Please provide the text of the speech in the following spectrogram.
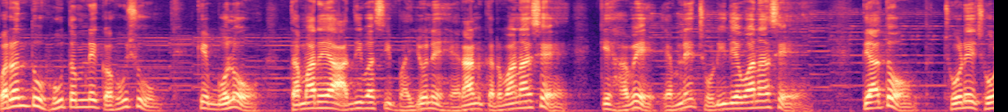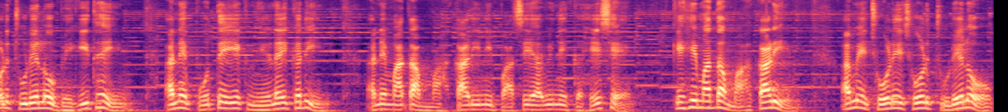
પરંતુ હું તમને કહું છું કે બોલો, તમારે આ આદિવાસી ભાઈઓને હેરાન કરવાના છે કે હવે એમને છોડી દેવાના છે? ત્યાં તો છોડે છોડ ચૂડેલો ભેગી થઈ અને પોતે એક નિર્ણય કરી અને માતા મહાકાળીની પાસે આવીને કહે છે કે, હે માતા મહાકાળી, અમે છોડે છોડ ચૂડેલો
